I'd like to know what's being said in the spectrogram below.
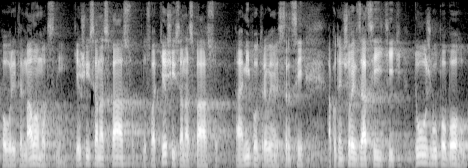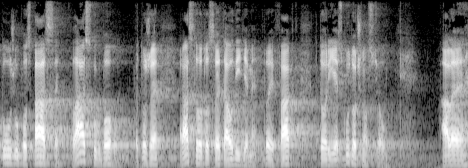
hovorí ten malomocný. Teší sa na spásu, doslova teší sa na spásu. A aj my potrebujeme v srdci, ako ten človek zacítiť túžbu po Bohu, túžbu po spáse, lásku k Bohu, pretože raz z tohoto sveta odídeme. To je fakt, ktorý je skutočnosťou. Ale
